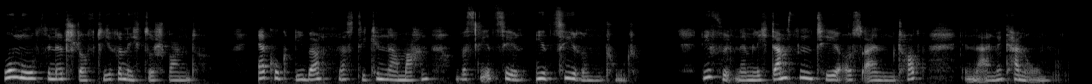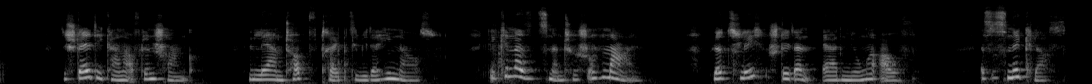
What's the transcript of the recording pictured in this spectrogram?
Bruno findet Stofftiere nicht so spannend. Er guckt lieber, was die Kinder machen und was die Erzieherin tut. Die füllt nämlich dampfenden Tee aus einem Topf in eine Kanne um. Sie stellt die Kanne auf den Schrank. Den leeren Topf trägt sie wieder hinaus. Die Kinder sitzen am Tisch und malen. Plötzlich steht ein Erdenjunge auf. Es ist Niklas.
